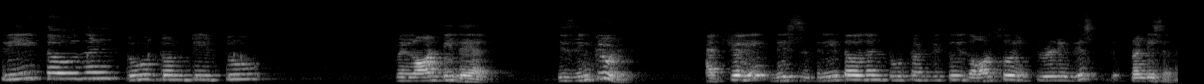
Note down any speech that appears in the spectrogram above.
3222 will not be there is included. Actually this 3222 is also included in this 27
